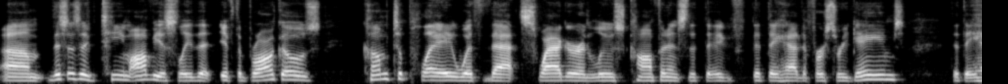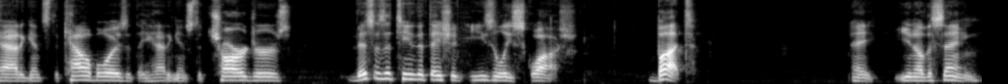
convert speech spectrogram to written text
um, this is a team obviously that if the Broncos come to play with that swagger and loose confidence that they've that they had the first three games, that they had against the Cowboys, that they had against the Chargers, this is a team that they should easily squash. But hey, you know the saying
